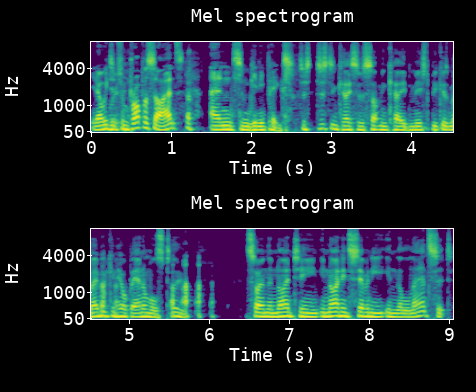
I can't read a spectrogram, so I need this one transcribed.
you know, we did some proper science and some guinea pigs. just just in case there's something Cade missed, because maybe we can help animals too. So in the 19 in 1970 in the Lancet,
